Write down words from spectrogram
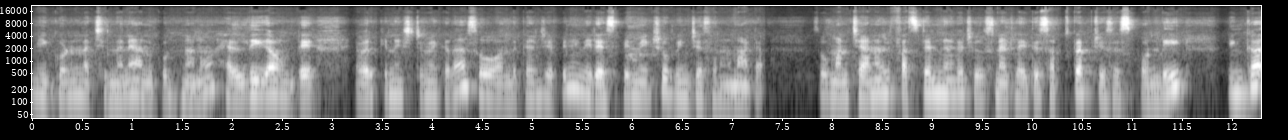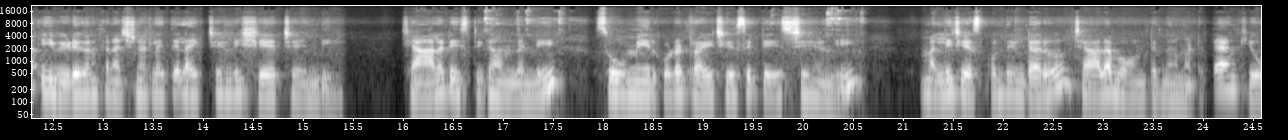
మీకు కూడా నచ్చిందని అనుకుంటున్నాను. హెల్తీగా ఉంటే ఎవరికైనా ఇష్టమే కదా. సో అందుకని చెప్పి నేను ఈ రెసిపీని మీకు చూపించేశాను అనమాట సో మన ఛానల్ ఫస్ట్ టైం కనుక చూసినట్లయితే సబ్స్క్రైబ్ చేసేసుకోండి. ఇంకా ఈ వీడియో కనుక నచ్చినట్లయితే లైక్ చేయండి షేర్ చేయండి. చాలా టేస్టీగా ఉందండి. సో మీరు కూడా ట్రై చేసి టేస్ట్ చేయండి. మళ్ళీ చేసుకొని తింటారు. చాలా బాగుంటుంది అనమాట థ్యాంక్ యూ.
